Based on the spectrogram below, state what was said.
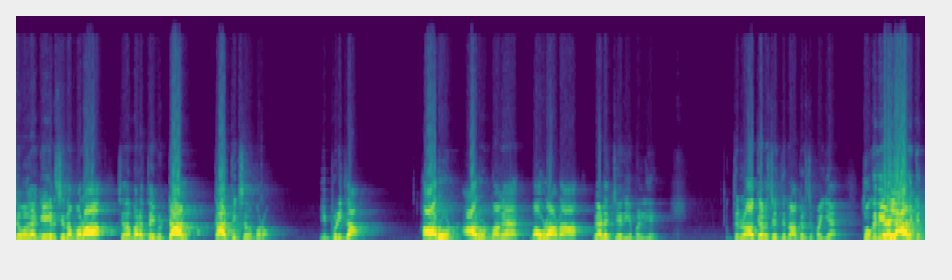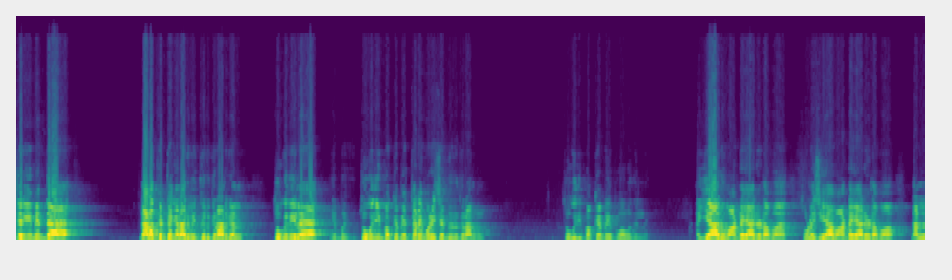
சிவகங்கையில் சிதம்பரம் சிதம்பரத்தை விட்டால் கார்த்திக் சிதம்பரம். இப்படி தான் ஹாரூன் ஆரூன் மகன் மௌலானா வேளச்சேரி எம்எல்ஏ. திருநாக்கரசு திருநாக்கரசு பையன். தொகுதியில் யாருக்கு தெரியும் எந்த நலத்திட்டங்கள் அறிவித்திருக்கிறார்கள்? தொகுதியில் தொகுதி பக்கம் எத்தனை முறை சென்றிருக்கிறார்கள்? தொகுதி பக்கமே போவதில்லை. ஐயாறு வாண்டையாரிடமோ துளசியா வாண்டையாரிடமோ நல்ல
